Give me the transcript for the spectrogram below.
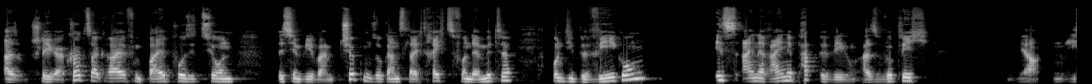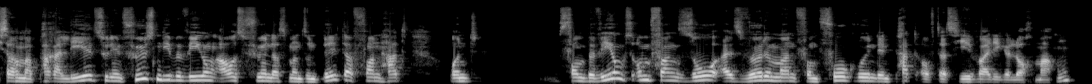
Also Schläger kürzer greifen, Ballposition bisschen wie beim Chippen, so ganz leicht rechts von der Mitte. Und die Bewegung ist eine reine Pattbewegung. Also wirklich, ja, ich sage mal, parallel zu den Füßen die Bewegung ausführen, dass man so ein Bild davon hat und vom Bewegungsumfang so, als würde man vom Vorgrün den Putt auf das jeweilige Loch machen.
